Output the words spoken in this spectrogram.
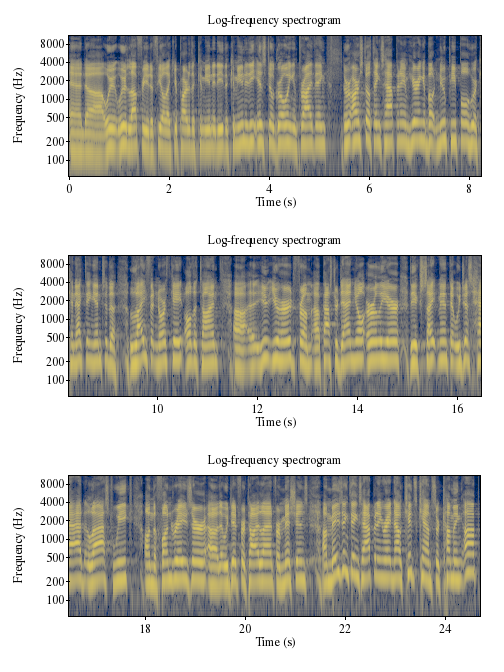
and uh, we we would love for you to feel like you're part of the community. The community is still growing and thriving. There are still things happening. I'm hearing about new people who are connecting into the life at Northgate all the time. Uh, you you heard from uh, Pastor Daniel earlier the excitement that we just had last week on the fundraiser uh, that we did for Thailand for missions. Amazing things happening right now. Kids camps are coming up.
